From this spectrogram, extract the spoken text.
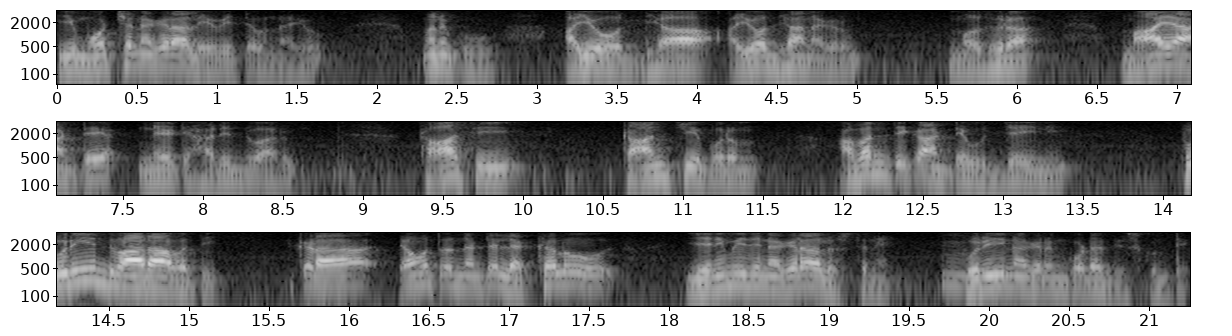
ఈ మోక్ష నగరాలు ఏవైతే ఉన్నాయో మనకు అయోధ్య అయోధ్య నగరం మధుర మాయ అంటే నేటి హరిద్వారు కాశీ కాంచీపురం అవంతిక అంటే ఉజ్జయిని పురి ద్వారావతి. ఇక్కడ ఏమవుతుందంటే లెక్కలో ఎనిమిది నగరాలు వస్తున్నాయి. పురి నగరం కూడా తీసుకుంటే.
